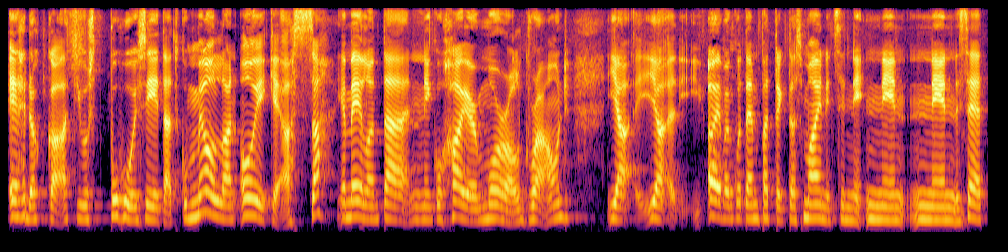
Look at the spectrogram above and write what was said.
ehdokkaat just puhui siitä, että kun me ollaan oikeassa ja meillä on tämä niin kuin higher moral ground, ja, ja aivan kuten Patrick tuossa mainitsi, niin, niin, niin se,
